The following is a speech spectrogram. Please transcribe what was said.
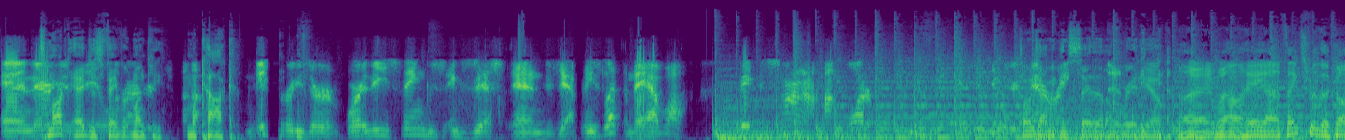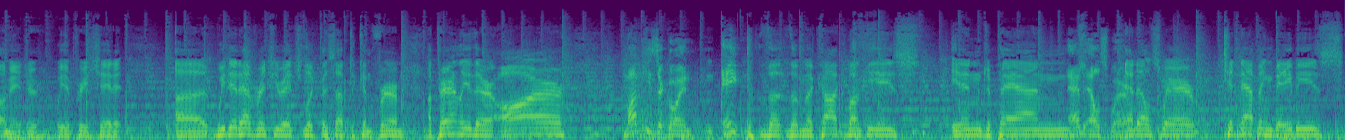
and It's there Mark Edge's favorite monkey, uh, macaque. nature reserve where these things exist, and the Japanese let them. They have a big sauna, hot water. It's the only time you can say that on the radio. All right. Well, hey, uh, thanks for the call, Major. We appreciate it. Uh, we did have Richie Rich look this up to confirm. Apparently, there are Monkeys are going ape the the macaque monkeys in Japan and elsewhere. and elsewhere kidnapping babies,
